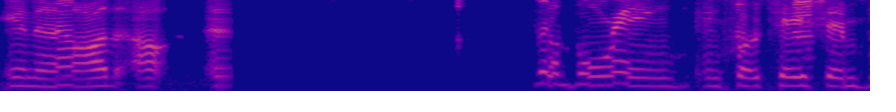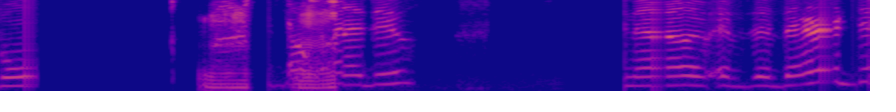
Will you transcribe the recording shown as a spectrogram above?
you know all the all, little boring in quotation boring don't Mhm. want to do. You know, if they're there, do-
